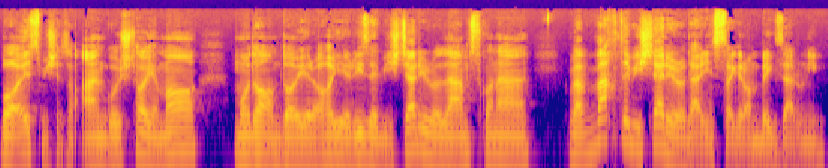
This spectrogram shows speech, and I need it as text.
باعث میشه تا انگشت های ما مدام دایره های ریز بیشتری رو لمس کنن و وقت بیشتری رو در اینستاگرام بگذرونیم.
